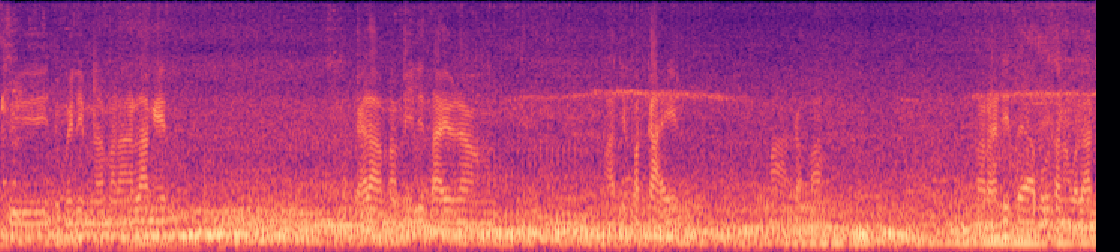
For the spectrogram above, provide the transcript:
Kasi dumilim naman ang langit. Kaya mamili tayo ng pagkain. Maaga pa. Para hindi tayo abutan ng ulan.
